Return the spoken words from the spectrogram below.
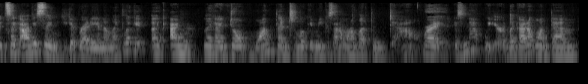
It's like obviously we could get ready, and I'm like, look at like I'm like I don't want them to look at me because I don't want to let them down. right. Isn't that weird? Like I don't want them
